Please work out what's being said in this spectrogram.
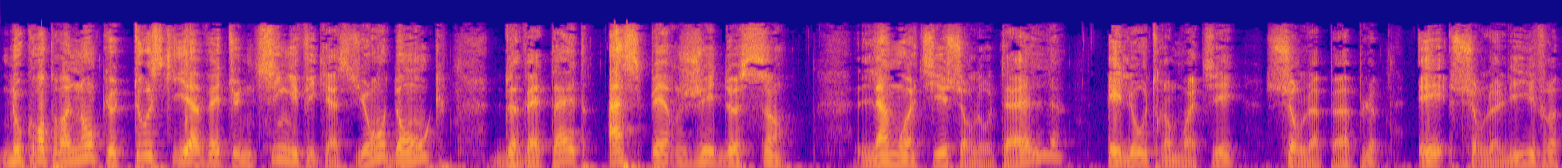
nous comprenons que tout ce qui avait une signification, donc, devait être aspergé de sang, la moitié sur l'autel et l'autre moitié sur le peuple et sur le livre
